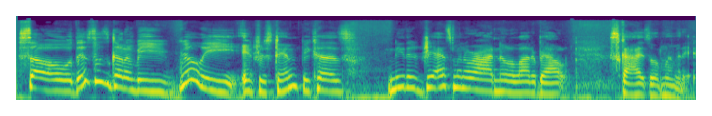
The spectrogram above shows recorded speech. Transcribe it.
So this is going to be really interesting because neither Jasmine or I know a lot about Skies Unlimited.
